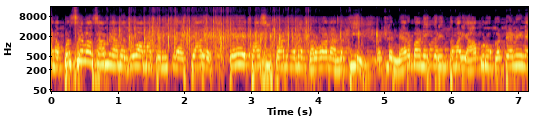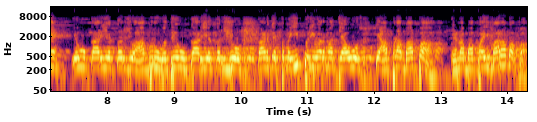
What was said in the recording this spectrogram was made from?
એના પરસેવા સામે અમે જોવા માટે નીકળ્યા ત્યારે કે પાસી પાણી અમે કરવાના નથી. એટલે મહેરબાની કરીને તમારી આબરૂ ઘટે નહીં ને એવું કાર્ય કરજો, આબરૂ વધે એવું કાર્ય કરજો. કારણ કે તમે એ પરિવારમાંથી આવો કે આપણા બાપા, એના બાપા એ મારા બાપા.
